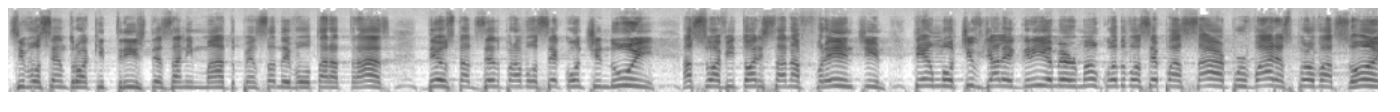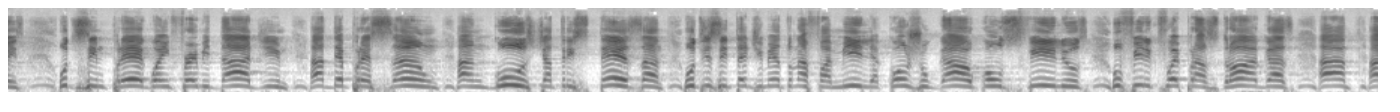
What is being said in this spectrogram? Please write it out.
Se você entrou aqui triste, desanimado, pensando em voltar atrás, Deus está dizendo para você: continue, a sua vitória está na frente, tenha um motivo de alegria, meu irmão, quando você passar por várias provações o desemprego, a enfermidade, a depressão, a angústia, a tristeza, o desentendimento na família, conjugal, com os filhos, o filho que foi para as drogas, a, a,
